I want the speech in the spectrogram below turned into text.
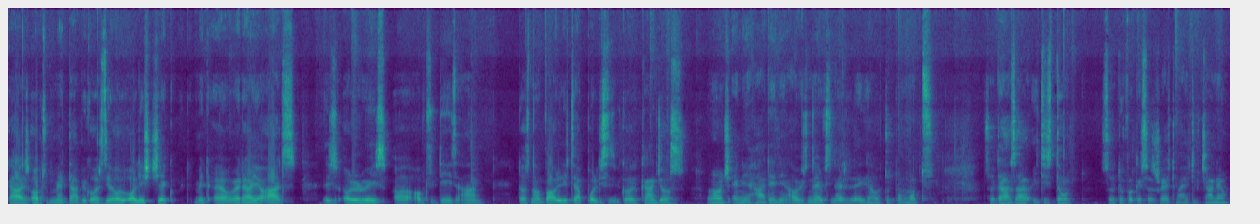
that is up to meta because they always check uh, whether your ads is always uh, up to date and does not violate their policies because you can't just launch any ad anyhow. It's everything that is legal to promote. So that's how it is done. So don't forget to subscribe to my YouTube channel,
